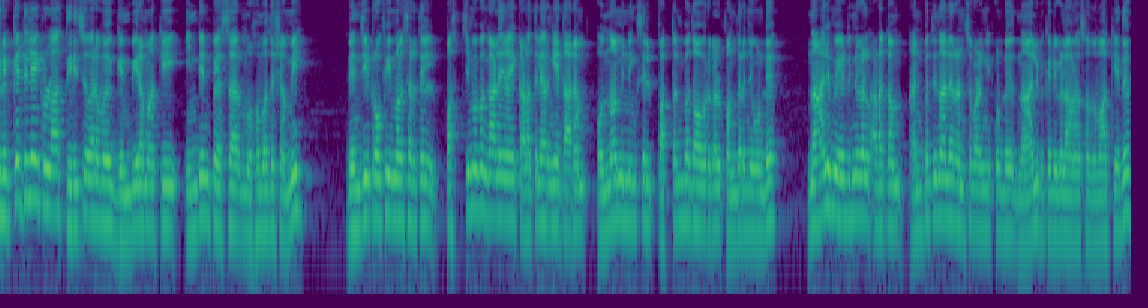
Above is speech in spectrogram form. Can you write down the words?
ക്രിക്കറ്റിലേക്കുള്ള തിരിച്ചുവരവ് ഗംഭീരമാക്കി Indian pacer Muhammad Shami. Ranji trophy മത്സരത്തിൽ പശ്ചിമ ബംഗാളിനായി കളത്തിലിറങ്ങിയ താരം ഒന്നാം ഇന്നിംഗ്സിൽ പത്തൊൻപത് ഓവറുകൾ പന്തെറിഞ്ഞുകൊണ്ട് നാല് മേഡിനുകൾ അടക്കം അൻപത്തിനാല് റൺസ് വഴങ്ങിക്കൊണ്ട് നാല് വിക്കറ്റുകളാണ് സ്വന്തമാക്കിയത്.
